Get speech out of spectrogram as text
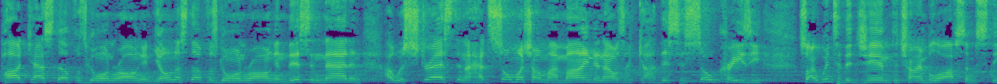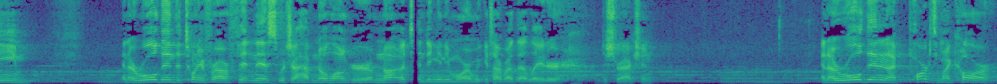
podcast stuff was going wrong and YONA stuff was going wrong and this and that and I was stressed and I had so much on my mind and I was like, God, this is so crazy. So I went to the gym to try and blow off some steam. And I rolled into 24 hour fitness, which I have no longer, I'm not attending anymore, and we can talk about that later. Distraction. And I rolled in and I parked my car.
